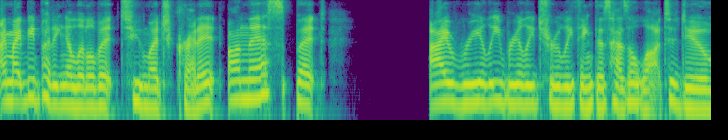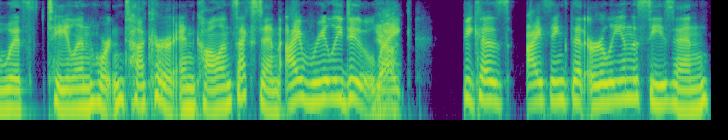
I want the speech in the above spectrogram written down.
I might be putting a little bit too much credit on this, but I really, really, truly think this has a lot to do with Talen Horton Tucker and Collin Sexton. I really do. Yeah. Like, because I think that early in the season,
